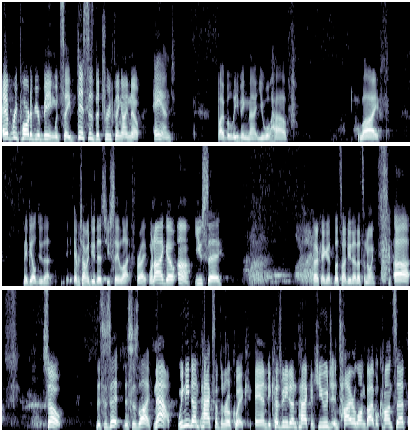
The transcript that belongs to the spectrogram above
Every part of your being would say, This is the true thing I know. And by believing that, you will have life. Maybe I'll do that. Every time I do this, you say life, right? When I go, uh, you say, Okay, good. Let's not do that. That's annoying. Uh, so, this is it. This is life. Now, we need to unpack something real quick. And because we need to unpack a huge, entire long Bible concept,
